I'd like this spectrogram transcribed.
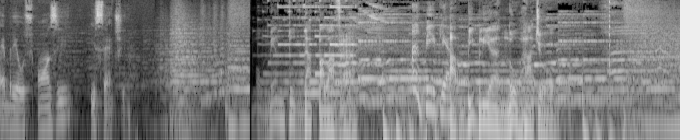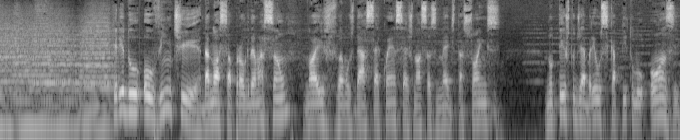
Hebreus 11 e 7. Momento da palavra. A Bíblia. A Bíblia no rádio. Querido ouvinte da nossa programação, nós vamos dar sequência às nossas meditações no texto de Hebreus, capítulo 11,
